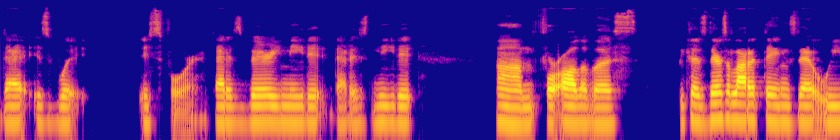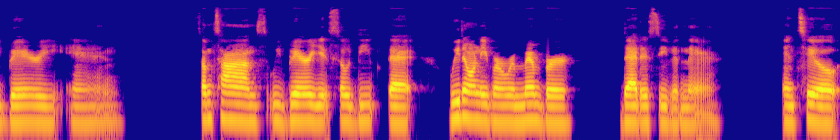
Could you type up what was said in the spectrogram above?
that is what it's for. That is very needed. That is needed um, for all of us because there's a lot of things that we bury and sometimes we bury it so deep that we don't even remember that it's even there until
